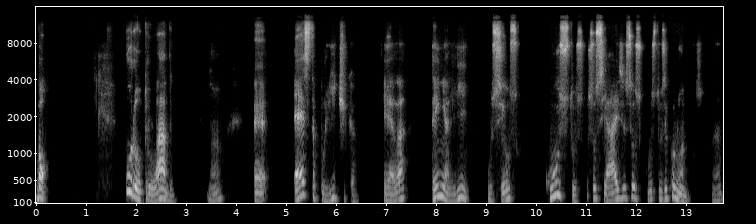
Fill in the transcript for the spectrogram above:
Bom, por outro lado, né, é, esta política ela tem ali os seus custos sociais e os seus custos econômicos. Né?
